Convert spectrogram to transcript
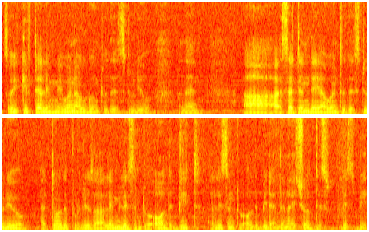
so he kept telling me when are we going to the studio, and then. Uh, a certain day I went to the studio. I told the producer, "Let me listen to all the beat." I listened to all the beat, and then I showed this this beat.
